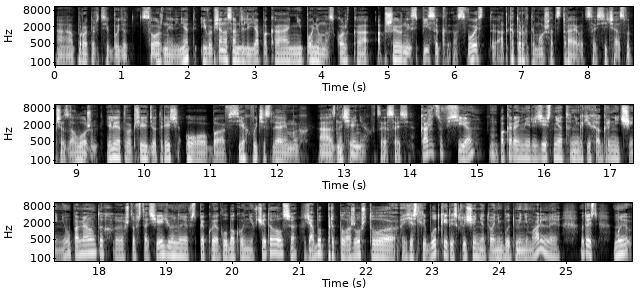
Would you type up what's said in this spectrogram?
а, property будет сложно или нет. И вообще, на самом деле, я пока не понял, насколько обширный список свойств, от которых ты можешь отстраиваться, сейчас вообще заложен. Или это вообще идет речь об всех вычисляемых а, значениях в CSS? Кажется, все. По крайней мере, здесь нет никаких ограничений упомянутых, что в статье Юны, в спеку я глубоко не вчитывался. Я бы предположил, что если будут какие-то исключения, то они будут минимальные. Ну, то есть мы...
